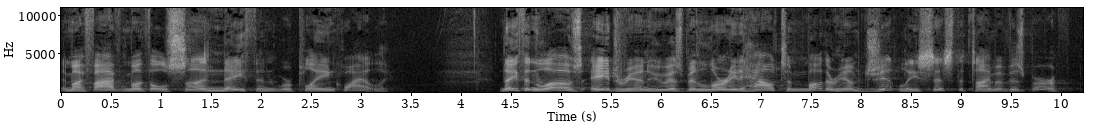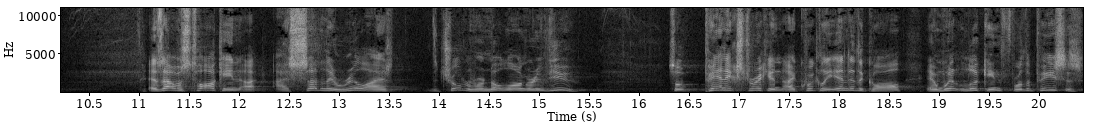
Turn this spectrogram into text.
and my five month old son, Nathan, were playing quietly. Nathan loves Adrian, who has been learning how to mother him gently since the time of his birth. As I was talking, I, I suddenly realized the children were no longer in view. So, panic stricken, I quickly ended the call and went looking for the pieces.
